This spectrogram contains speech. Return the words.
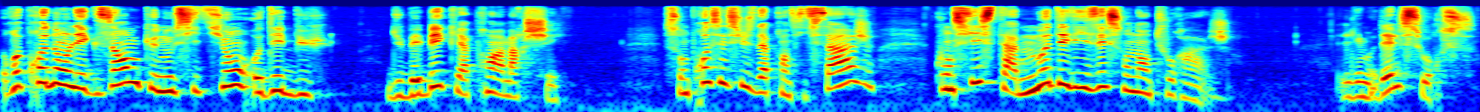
Reprenons l'exemple que nous citions au début, du bébé qui apprend à marcher. Son processus d'apprentissage consiste à modéliser son entourage, les modèles sources,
